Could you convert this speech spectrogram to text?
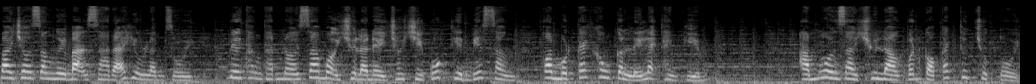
bà cho rằng người bạn già đã hiểu lầm rồi. Việc thẳng thắn nói ra mọi chuyện là để cho Chi Quốc Thiên biết rằng còn một cách không cần lấy lại thành kiếm. Ám hồn dài truy lạc vẫn có cách thức chuộc tội.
